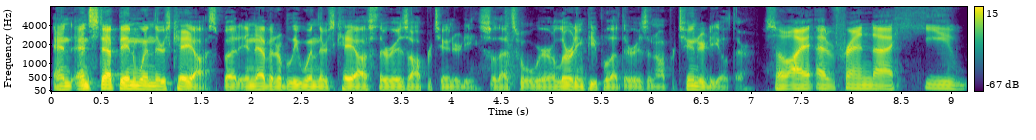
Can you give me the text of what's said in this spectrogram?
and and step in when there's chaos. But inevitably, when there's chaos, there is opportunity. So that's what we're alerting people that there is an opportunity out there. So I had a friend. Uh, he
